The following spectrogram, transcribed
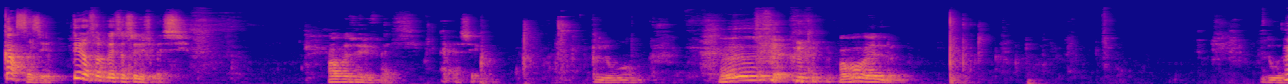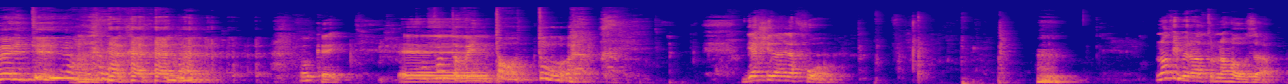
Cassasi, tiro salvezza sui riflessi. poco sui riflessi. Eh sì. L'uomo. Eh, proprio quello. 20! Ok. Ho Eh, fatto 28. 10 danni da fuoco. Noti peraltro una cosa,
